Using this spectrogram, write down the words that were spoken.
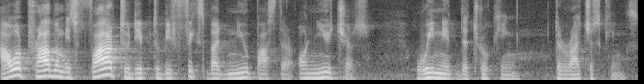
Our problem is far too deep to be fixed by the new pastor or new church. We need the true king, the righteous kings.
